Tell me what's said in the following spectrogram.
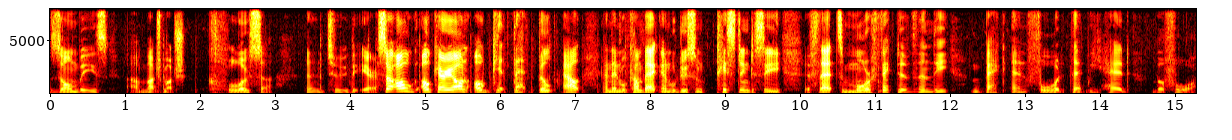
zombies uh, much, much closer into the area. So I'll I'll carry on. I'll get that built out, and then we'll come back and we'll do some testing to see if that's more effective than the back and forward that we had before.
